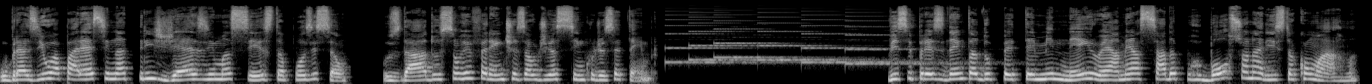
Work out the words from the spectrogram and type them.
O Brasil aparece na 36ª posição. Os dados são referentes ao dia 5 de setembro. Vice-presidenta do PT Mineiro é ameaçada por bolsonarista com arma.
